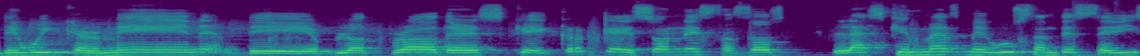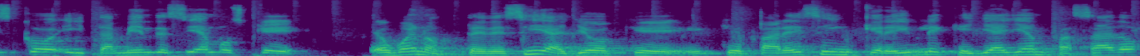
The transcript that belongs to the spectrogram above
The Wicker Man, The Blood Brothers, que creo que son estas dos las que más me gustan de este disco y también decíamos que, eh, bueno, te decía yo que, que parece increíble que ya hayan pasado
